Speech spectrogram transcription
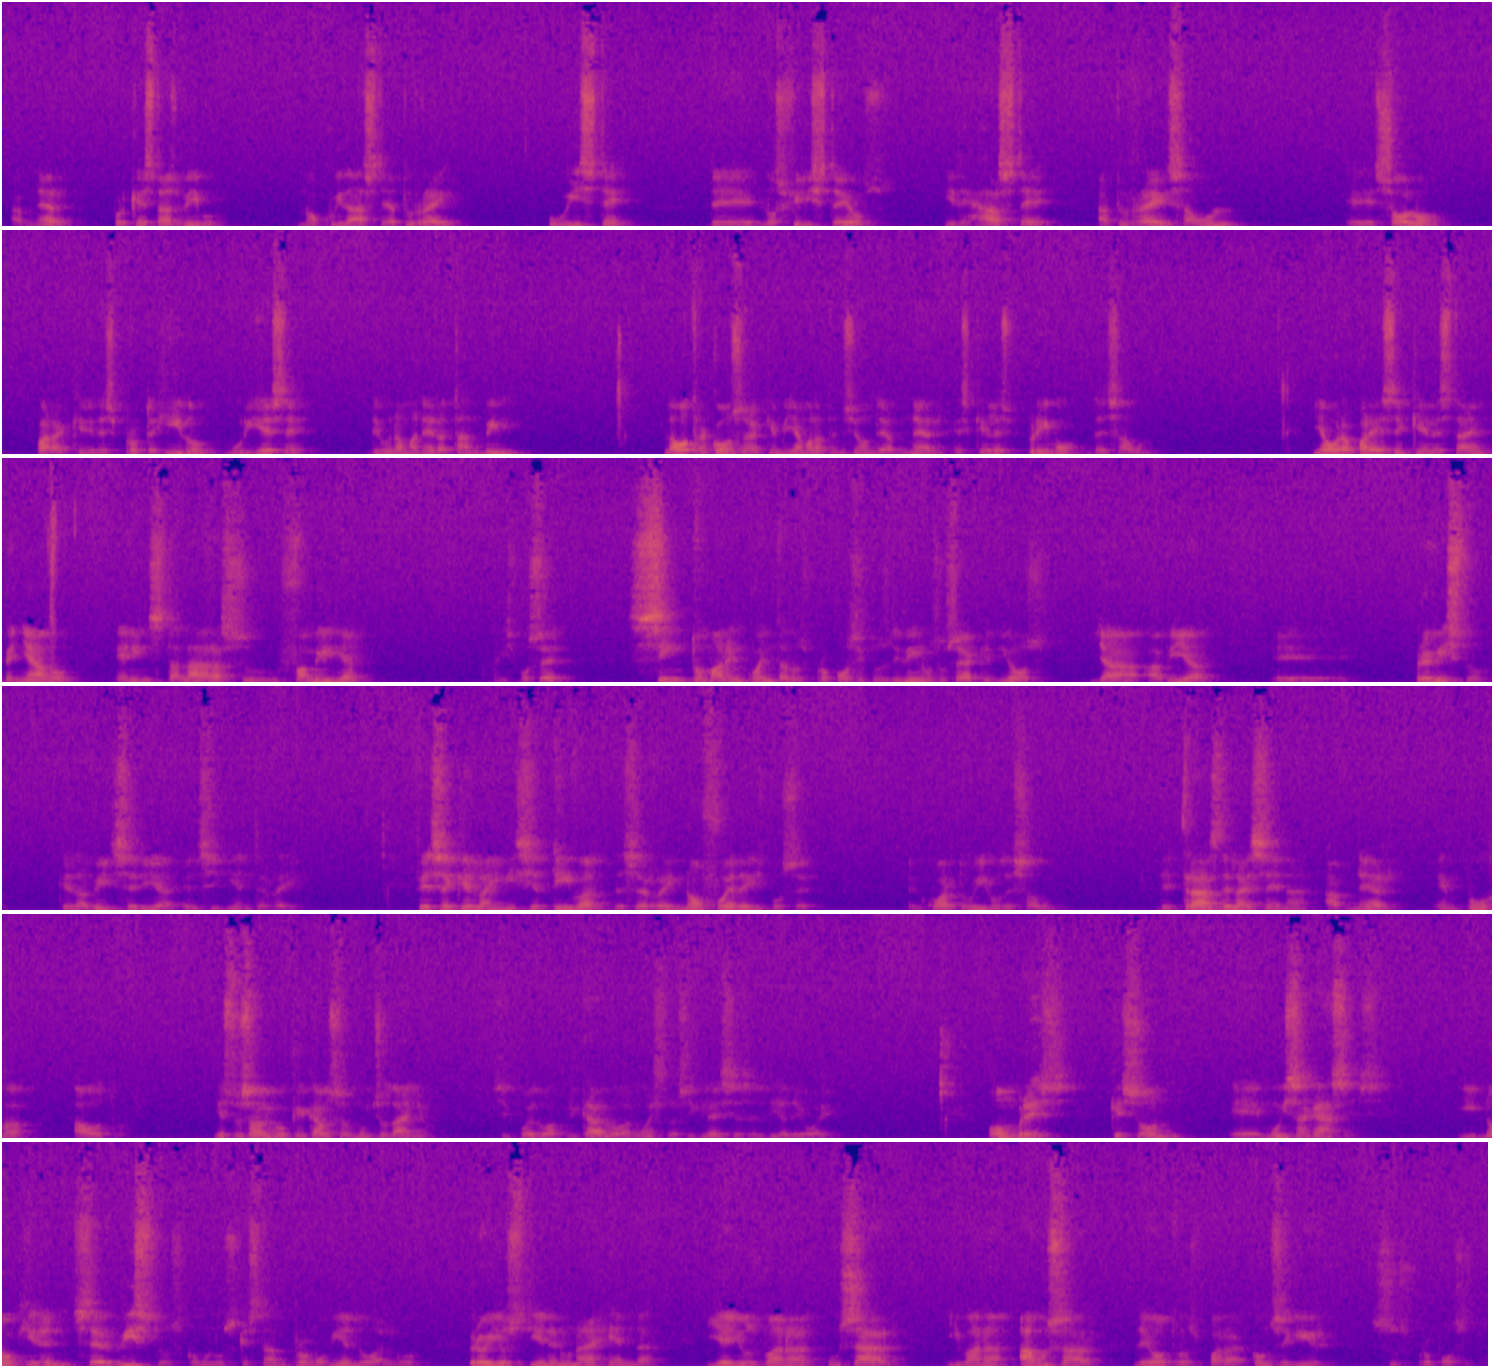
Abner, ¿por qué estás vivo? ¿No cuidaste a tu rey? ¿Huiste de los filisteos y dejaste a tu rey Saúl eh, solo para que desprotegido muriese de una manera tan vil? La otra cosa que me llama la atención de Abner es que él es primo de Saúl. Y ahora parece que él está empeñado en instalar a su familia, Isboset, sin tomar en cuenta los propósitos divinos, o sea que Dios ya había eh, previsto que David sería el siguiente rey. Fíjese que la iniciativa de ser rey no fue de Isboset, el cuarto hijo de Saúl. Detrás de la escena, Abner empuja a otro. Y esto es algo que causa mucho daño, si puedo aplicarlo a nuestras iglesias el día de hoy. Hombres que son eh, muy sagaces y no quieren ser vistos como los que están promoviendo algo, pero ellos tienen una agenda y ellos van a usar y van a abusar de otros para conseguir sus propósitos.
